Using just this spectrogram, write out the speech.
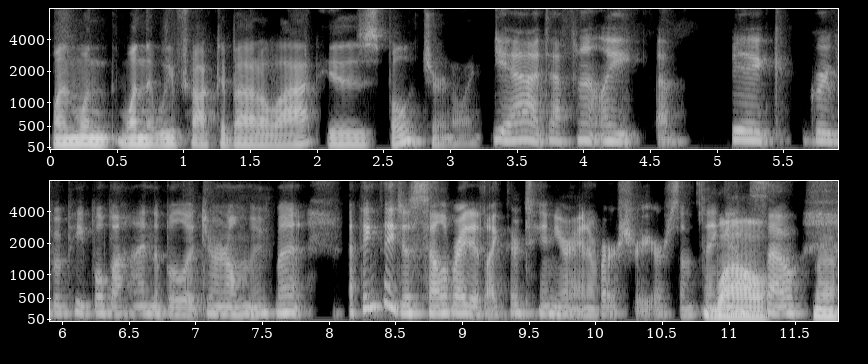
One one one that we've talked about a lot is bullet journaling. Yeah, definitely a big group of people behind the bullet journal movement. I think they just celebrated like their 10 year anniversary or something. Wow. And so yeah.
